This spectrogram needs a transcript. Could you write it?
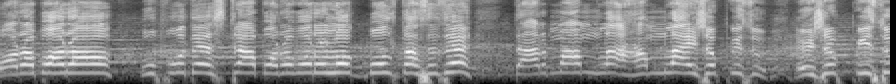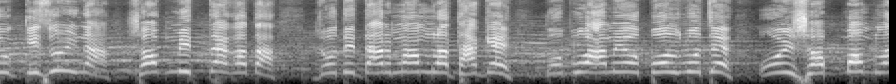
বড় বড় উপদেষ্টা, বড় বড় লোক বলতেছে যে, তার মামলা, হামলা, এসব কিছু এসব কিছু, কিছুই না, সব মিথ্যা কথা। যদি তার মামলা থাকে, তবু আমিও বলব যে, ওই সব মামলা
